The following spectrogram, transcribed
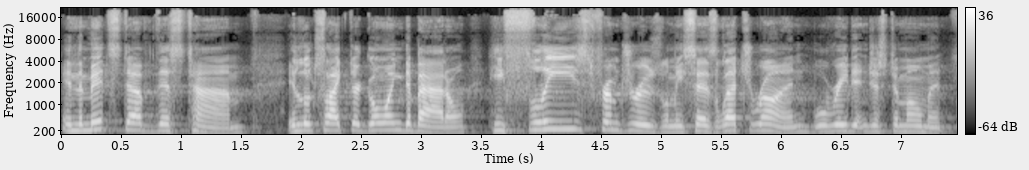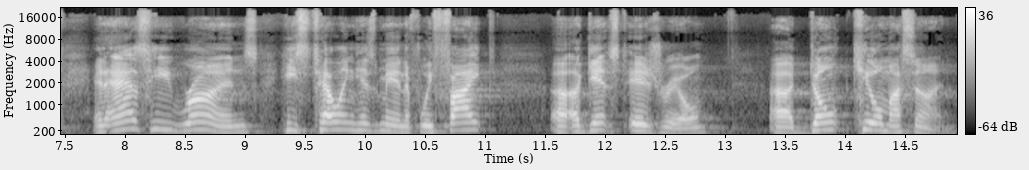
in the midst of this time, it looks like they're going to battle. He flees from Jerusalem. He says, Let's run. We'll read it in just a moment. And as he runs, he's telling his men, If we fight uh, against Israel, uh, don't kill my son.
